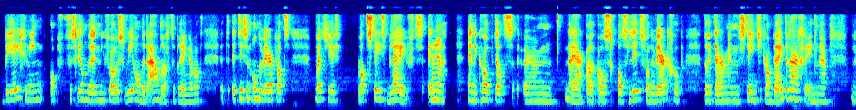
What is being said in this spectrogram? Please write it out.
bejegening op verschillende niveaus weer onder de aandacht te brengen. Want het, het is een onderwerp wat, wat, je, wat steeds blijft. En. En ik hoop dat, um, nou ja, als, als lid van de werkgroep, dat ik daar mijn steentje kan bijdragen in uh,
